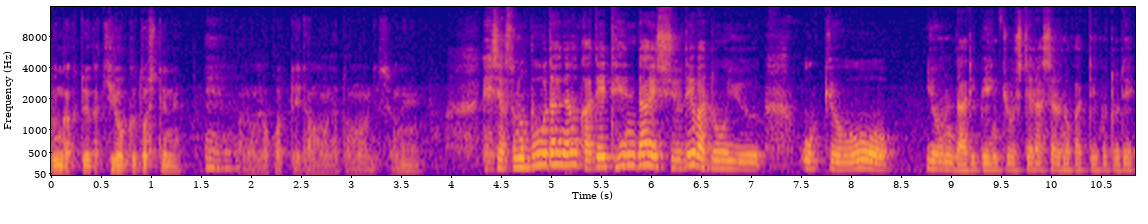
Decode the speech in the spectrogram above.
文学というか記録としてねええあの残っていたものだと思うんですよね。えじゃあその膨大な中で天台宗ではどういうお経を読んだり勉強してらっしゃるのかっていうことで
